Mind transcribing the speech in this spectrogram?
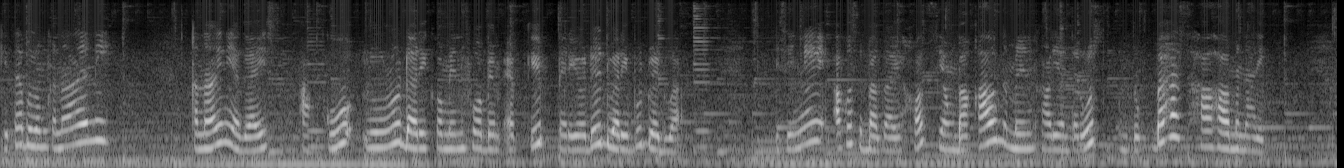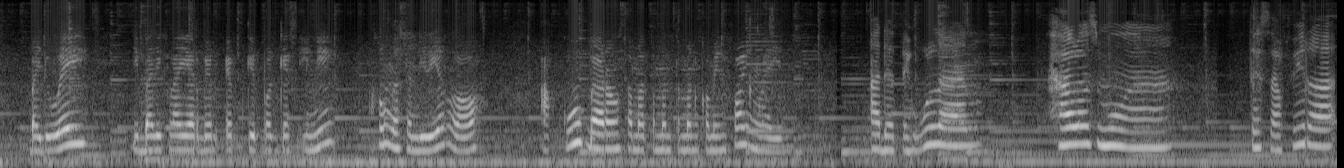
kita belum kenalan nih. Kenalin ya guys, aku Lulu dari Kominfo BEM FKIP periode 2022. Di sini aku sebagai host yang bakal nemenin kalian terus untuk bahas hal-hal menarik. By the way, di balik layar BEM FKIP Podcast ini, aku nggak sendirian loh. Aku bareng sama teman-teman Kominfo yang lain. Ada Teh Wulan, Halo semua. Teh Safira,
